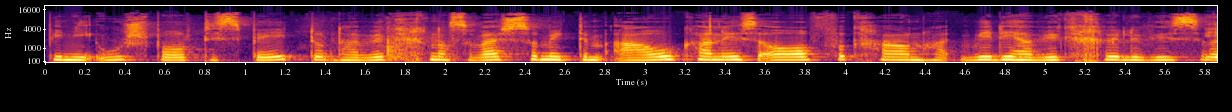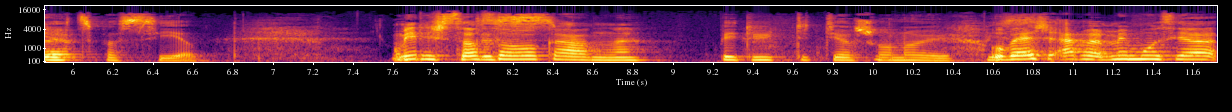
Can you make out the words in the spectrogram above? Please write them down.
bin ich aussport ins Bett und habe wirklich noch so, weißt so mit dem Auge habe ich es offen gehabt und weil ich wirklich wissen, was ja. jetzt passiert. Mir ist es so gegangen bedeutet ja schon noch etwas. Und weißt, eben, man muss ja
